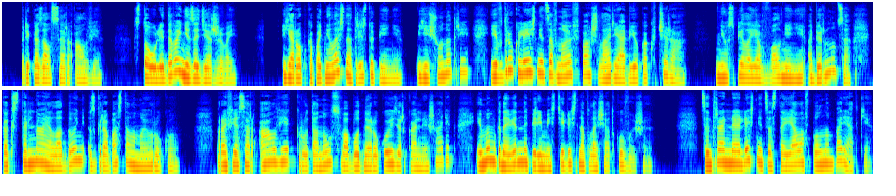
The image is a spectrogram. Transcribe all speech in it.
— приказал сэр Алви. «Стоули, давай не задерживай». Я робко поднялась на три ступени, еще на три, и вдруг лестница вновь пошла рябью, как вчера. Не успела я в волнении обернуться, как стальная ладонь сгробастала мою руку. Профессор Алви крутанул свободной рукой зеркальный шарик, и мы мгновенно переместились на площадку выше. Центральная лестница стояла в полном порядке,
